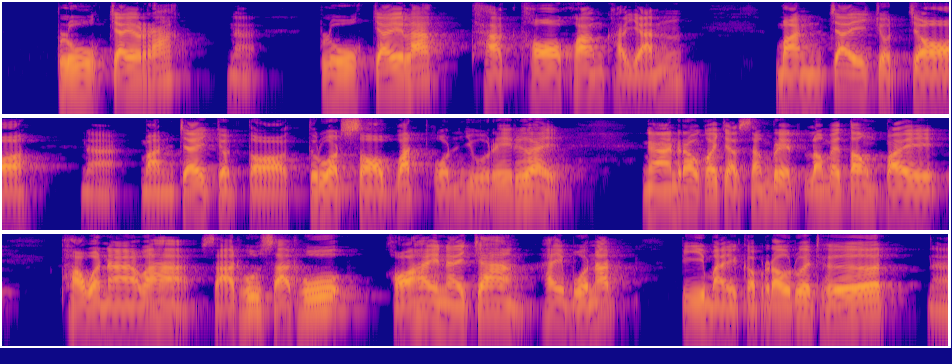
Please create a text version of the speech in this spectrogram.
ๆ ปลูกใจรักนะปลูกใจรักถักทอความขยัน มั่นใจจดจอ่อนะมั่นใจจดต่อตรวจสอบวัดผลอยู่เรื่อยๆ งานเราก็จะสำเร็จเราไม่ต้องไปภาวนาว่าสาธุสาธุขอให้นายจ้าง ให้โบนัสปีใหม่กับเราด้วยเถิดนะ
